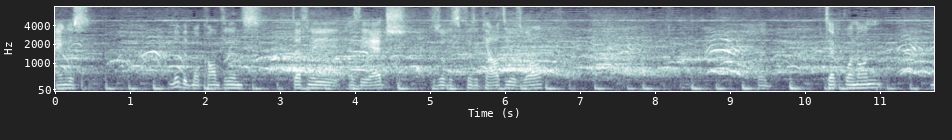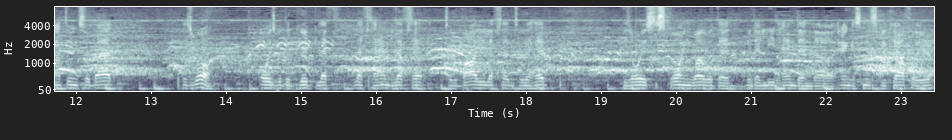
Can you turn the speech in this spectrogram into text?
Angus, a little bit more confidence. Definitely has the edge because of his physicality as well. But Tep Guanon, not doing so bad as well. Always with a good left left hand, left head to the body, left hand to the head. He's always scoring well with that with that lead hand, and uh, Angus needs to be careful here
